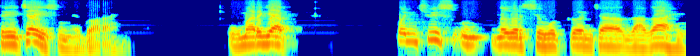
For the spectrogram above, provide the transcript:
त्रेचाळीस उमेदवार आहेत. उमारग्यात पंचवीस नगरसेवकांच्या जागा आहेत.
